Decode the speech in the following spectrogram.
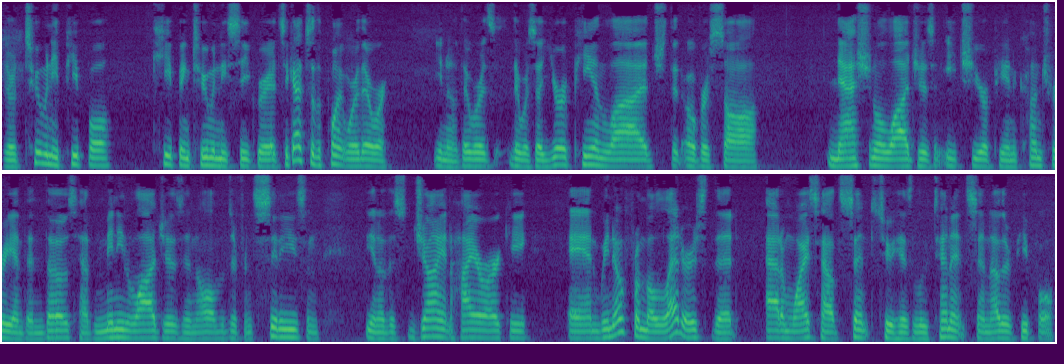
there were too many people keeping too many secrets. It got to the point where there were, you know, there was there was a European lodge that oversaw national lodges in each European country, and then those have mini lodges in all the different cities, and you know this giant hierarchy. And we know from the letters that Adam Weishaupt sent to his lieutenants and other people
